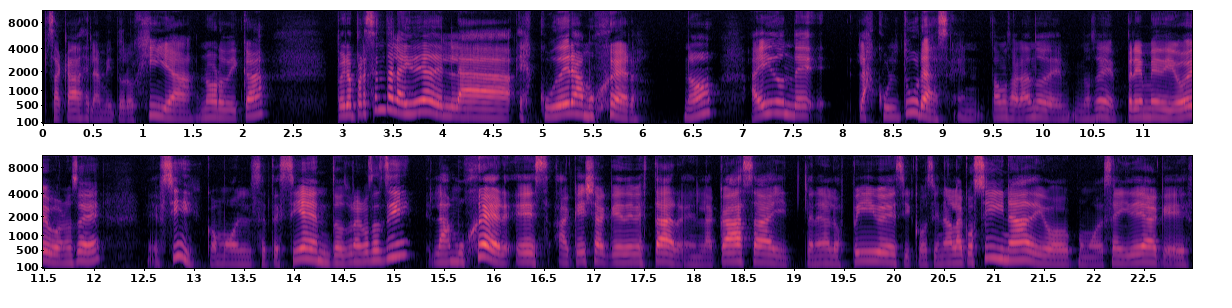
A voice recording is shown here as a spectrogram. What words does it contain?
sacadas de la mitología nórdica pero presenta la idea de la escudera mujer, ¿no? Ahí donde las culturas, estamos hablando de, no sé, premedioevo, no sé, eh, sí, como el 700, una cosa así, la mujer es aquella que debe estar en la casa y tener a los pibes y cocinar la cocina, digo, como esa idea que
